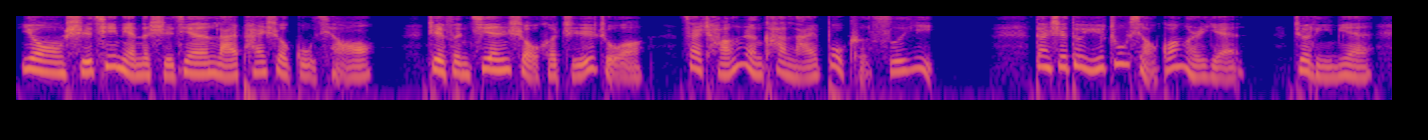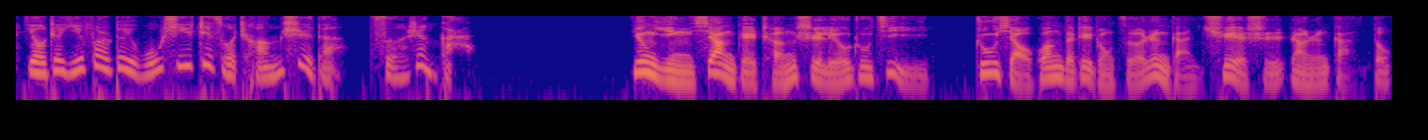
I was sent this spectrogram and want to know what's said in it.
用十七年的时间来拍摄古桥。这份坚守和执着，在常人看来不可思议，但是对于朱晓光而言，这里面有着一份对无锡这座城市的责任感。用影像给城市留住记忆，朱晓光的这种责任感确实让人感动。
